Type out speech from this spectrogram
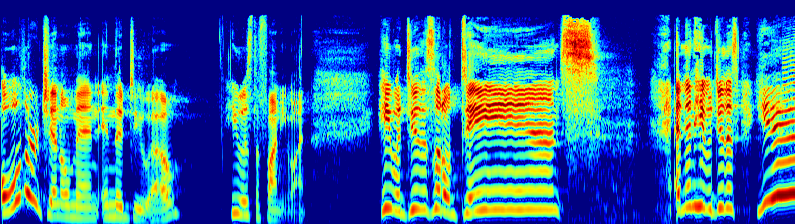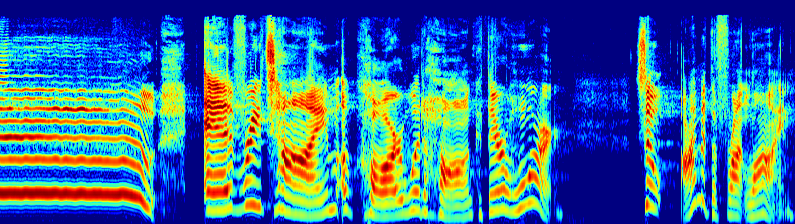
older gentleman in the duo, he was the funny one, he would do this little dance and then he would do this, you! Every time a car would honk their horn. So I'm at the front line,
